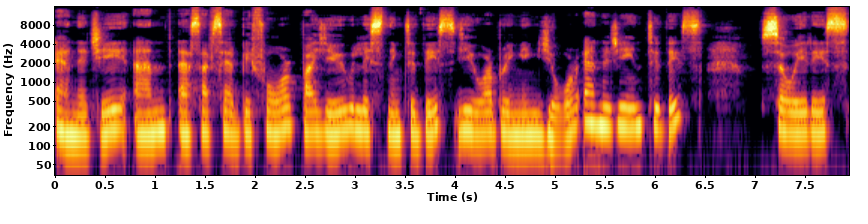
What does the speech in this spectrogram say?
energy. And as I've said before, by you listening to this, you are bringing your energy into this. So it is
